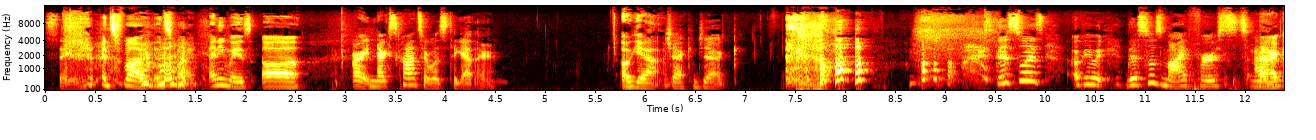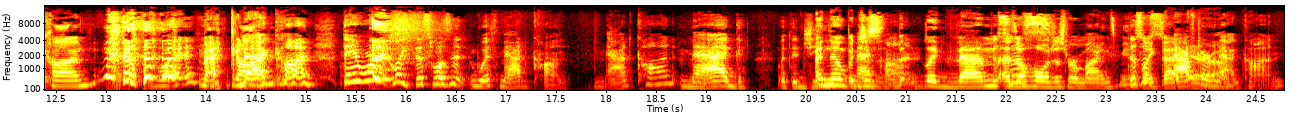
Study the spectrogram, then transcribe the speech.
Same. it's fine. It's fine. Anyways, uh, All right, next concert was together. oh yeah, Jack and Jack. this was okay. Wait, this was my first MadCon. What? MadCon. MadCon. They weren't like this. Wasn't with MadCon. MadCon. Mag with a G. I know, but just MadCon. th- like them This as a whole just reminds me this of like was that after era. MadCon.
